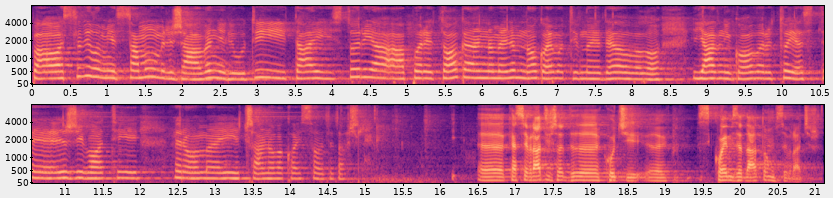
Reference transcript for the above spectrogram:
Pa ostavilo mi je samo umrežavanje ljudi i ta istorija, a pored toga na mene mnogo emotivno je delovalo javni govor, to jeste životi Roma i članova koji su ovde došli. E, kad se vratiš sad e, kući, e, s kojim zadatom se vraćaš?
